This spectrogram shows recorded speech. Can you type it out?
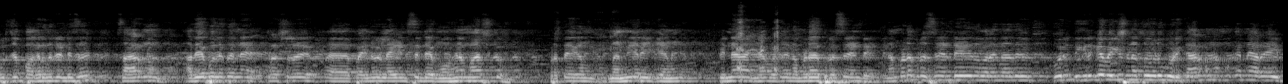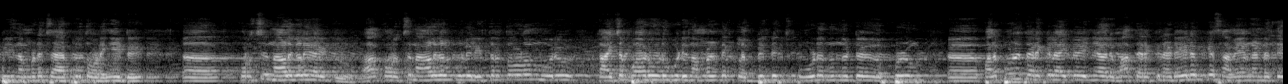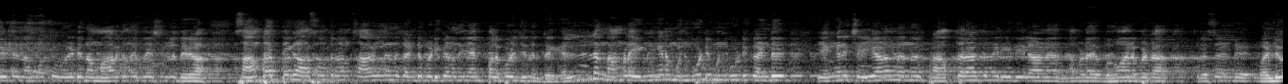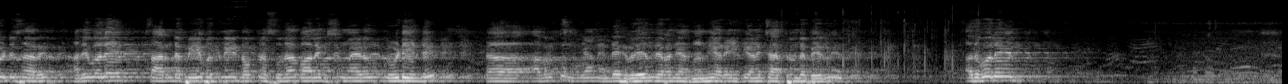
ഊർജം പകർന്നിട്ടുണ്ട് സാറിനും അതേപോലെ തന്നെ ട്രഷറർ ഏഹ്, പൈനൂർ ലയൻസിന്റെ മോഹൻ മാഷ്ക്കും പ്രത്യേകം നന്ദി അറിയിക്കുകയാണ്. പിന്നെ ഞാൻ പറഞ്ഞത് നമ്മുടെ പ്രസിഡന്റ്. നമ്മുടെ പ്രസിഡന്റ് എന്ന് പറയുന്നത് ഒരു ദീർഘവീക്ഷണത്തോടു കൂടി. കാരണം നമുക്ക് തന്നെ അറിയാം ഇപ്പൊ നമ്മുടെ ചാപ്റ്റർ തുടങ്ങിയിട്ട് കുറച്ച് നാളുകളെ ആയിട്ടുള്ളൂ. ആ കുറച്ച് നാളുകൾക്കുള്ളിൽ ഇത്രത്തോളം ഒരു കാഴ്ചപ്പാടോടുകൂടി നമ്മളുടെ ക്ലബിന്റെ കൂടെ നിന്നിട്ട് എപ്പോഴും പലപ്പോഴും തിരക്കിലായി കഴിഞ്ഞാലും ആ തിരക്കിനിടയിലൊക്കെ സമയം കണ്ടെത്തിയിട്ട് നമുക്ക് വേണ്ടി നാം മാർഗനിർദ്ദേശങ്ങൾ തരിക. സാമ്പത്തിക ആസൂത്രണം സാറിൽ നിന്ന് കണ്ടുപിടിക്കണമെന്ന് ഞാൻ പലപ്പോഴും ചെയ്തിട്ടുണ്ട്. എല്ലാം നമ്മളെ എങ്ങനെ മുൻകൂട്ടി മുൻകൂട്ടി കണ്ട് എങ്ങനെ ചെയ്യണം എന്ന് പ്രാപ്തരാക്കുന്ന രീതിയിലാണ് നമ്മുടെ ബഹുമാനപ്പെട്ട പ്രസിഡന്റ് വള്ളിയോട്ട് സാറ്. അതേപോലെ സാറിന്റെ പ്രിയപത്നി ഡോക്ടർ സുധാ ബാലകൃഷ്ണൻ മാഡം ഇവിടെയുണ്ട്. അവർക്കും ഞാൻ എന്റെ ഹൃദയം നിറഞ്ഞ നന്ദി അറിയിക്കുകയാണ് ചാപ്റ്ററിന്റെ പേരിൽ. അതുപോലെ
